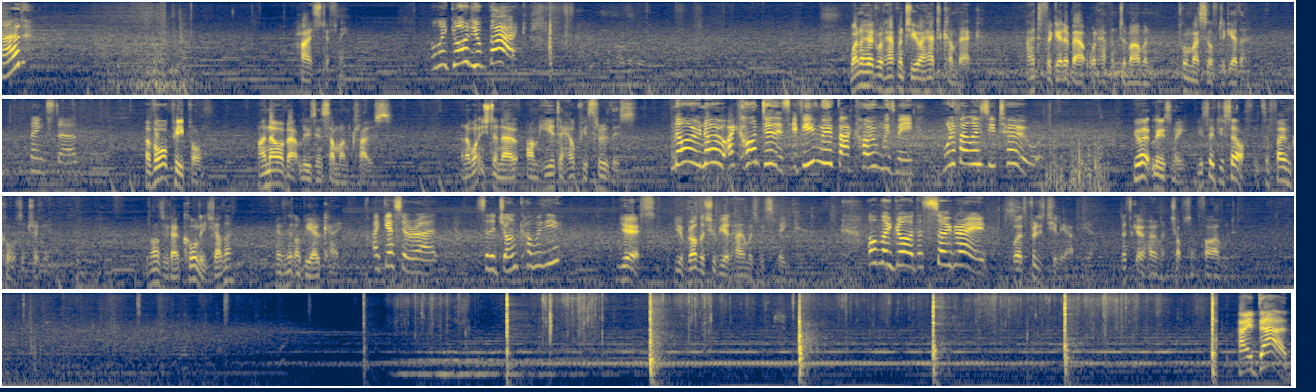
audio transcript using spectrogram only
Dad? Hi, Stephanie. Oh my god, you're back! When I heard what happened to you, I had to come back. I had to forget about what happened to Mum and pull myself together. Thanks, Dad. Of all people, I know about losing someone close. And I want you to know I'm here to help you through this. No, no, I can't do this. If you move back home with me, what if I lose you too? You won't lose me. You said yourself, it's a phone call's a trigger. As long as we don't call each other, everything will be okay. I guess you're right. So did John come with you? Yes, your brother should be at home as we speak. Oh my god, that's so great. Well, it's pretty chilly out here. Let's go home and chop some firewood. Hey, Dad.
